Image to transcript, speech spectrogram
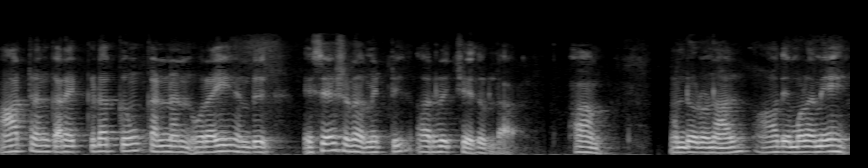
ஆற்றங்கரை கிடக்கும் கண்ணன் உரை என்று விசேஷமிட்டு அருளி செய்துள்ளார். ஆம் அன்றொரு நாள் ஆதி மூலமே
